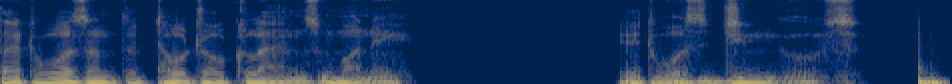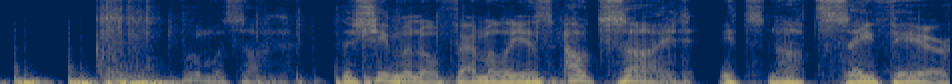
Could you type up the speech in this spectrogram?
That wasn't the Tojo clan's money. It was Jingu's. Fumasan, the Shimano family is outside. It's not safe here.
